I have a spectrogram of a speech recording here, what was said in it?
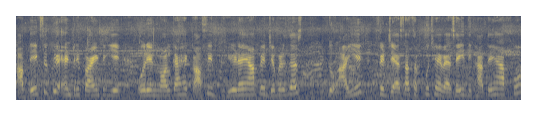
आप देख सकते हो एंट्री पॉइंट ये ओरियन मॉल का है। काफ़ी भीड़ है यहाँ पर ज़बरदस्त। तो आइए, फिर जैसा सब कुछ है वैसे ही दिखाते हैं आपको।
